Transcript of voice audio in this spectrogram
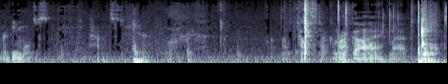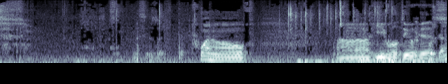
Rhadeim will just pounce to here. Uh, pounce attack on that guy. That eight. Misses with the 12. Uh, he will do his.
